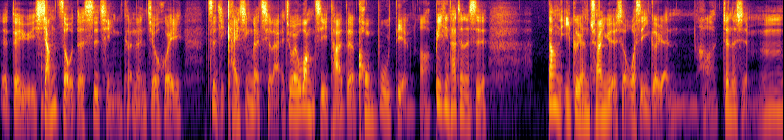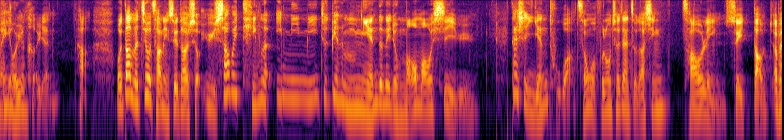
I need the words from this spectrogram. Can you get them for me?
呃对于想走的事情，可能就会自己开心了起来，就会忘记它的恐怖点啊！毕竟它真的是，当你一个人穿越的时候，我是一个人，哈，真的是没有任何人。好，我到了旧草岭隧道的时候，雨稍微停了一咪咪，就变成黏的那种毛毛细雨。但是沿途啊，从我福隆车站走到新草岭隧道，啊，不，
